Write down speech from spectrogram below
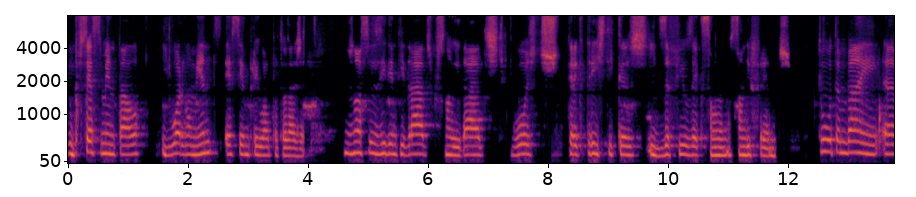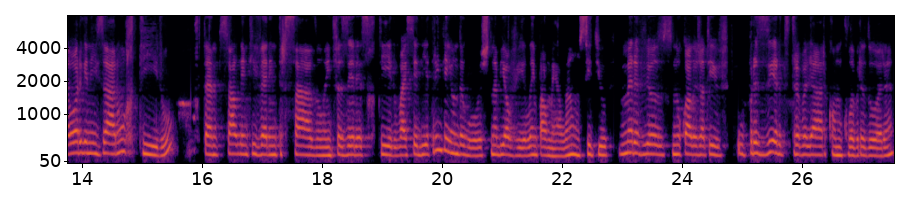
o processo mental e o órgão mente é sempre igual para toda a gente. As nossas identidades, personalidades, gostos, características e desafios é que são, são diferentes. Estou também a organizar um retiro, portanto, se alguém estiver interessado em fazer esse retiro, vai ser dia 31 de agosto, na Biovila, em Palmela, um sítio maravilhoso no qual eu já tive o prazer de trabalhar como colaboradora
